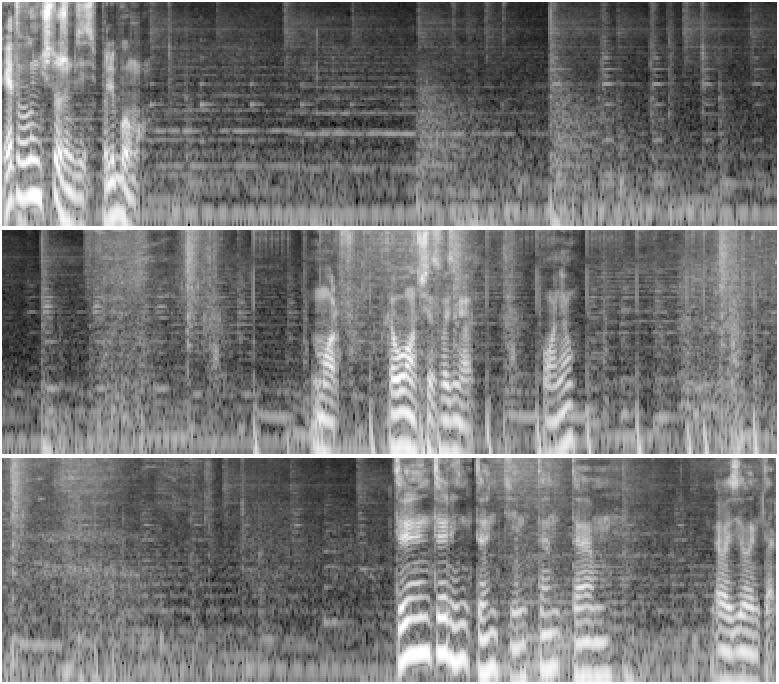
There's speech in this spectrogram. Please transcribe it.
Этого уничтожим здесь, по-любому. Он сейчас возьмет? Понял. тан тан тан тин тан там Давай сделаем так.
